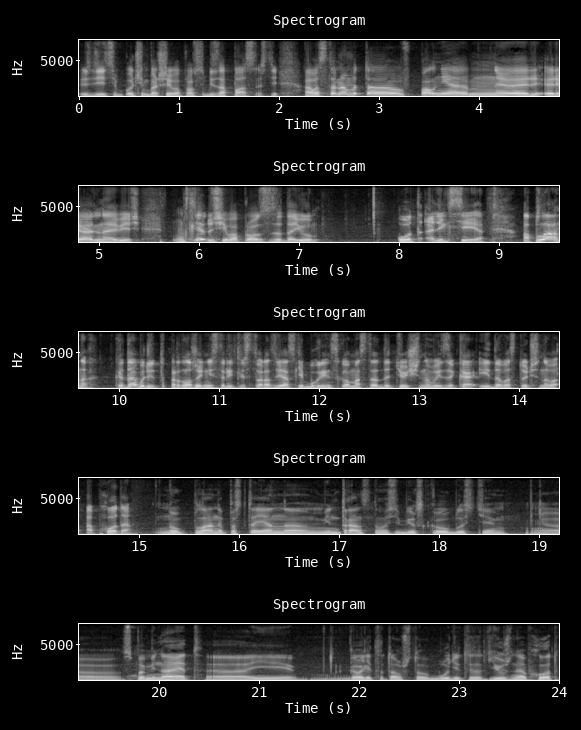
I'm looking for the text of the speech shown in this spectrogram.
здесь очень большие вопросы безопасности. А в остальном это вполне э, реальная вещь. Следующий вопрос задаю от Алексея. О планах. Когда будет продолжение строительства развязки Бугринского моста до Тещиного языка и до Восточного обхода? Ну, планы постоянно Минтранс Новосибирской области э, вспоминает э, и говорит о том, что будет этот южный обход.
